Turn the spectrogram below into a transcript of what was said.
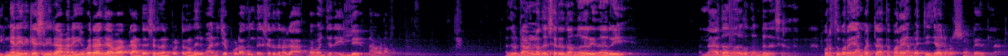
ഇങ്ങനെ ഇരിക്കെ ശ്രീരാമനെ യുവരാജാവാക്കാൻ ദശരഥൻ പെട്ടെന്ന് തീരുമാനിച്ചപ്പോൾ അതിൽ ദശരഥനൊരു ആത്മവഞ്ചന ഇല്ലേ? ഉണ്ടാവണം. അതുകൊണ്ടാണല്ലോ ദശരഥൻ നേറി നേറി അല്ലാതെ നേറുന്നുണ്ട് ദശരഥൻ പുറത്ത് പറയാൻ പറ്റാത്ത പറയാൻ പറ്റിച്ച ഒരു പ്രശ്നം ഉണ്ടായിരുന്നില്ല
